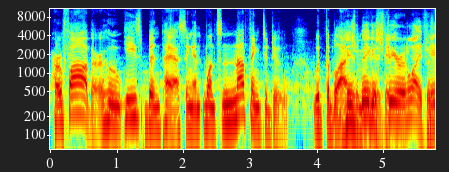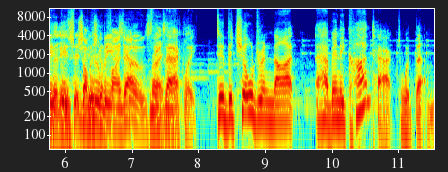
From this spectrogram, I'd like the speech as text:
her father, who he's been passing and wants nothing to do with the black His community. biggest fear in life is that he's- somebody's he'll gonna be find out. exposed. Right, yeah. exactly. Did the children not have any contact with them?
